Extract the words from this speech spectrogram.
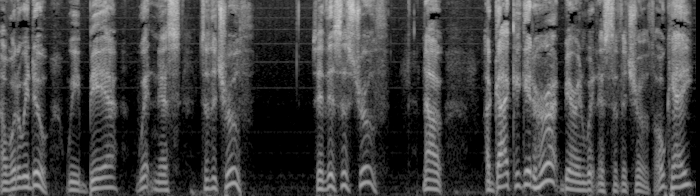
And what do we do? We bear witness to the truth. Say, this is truth. Now, a guy could get hurt bearing witness to the truth. Okay.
